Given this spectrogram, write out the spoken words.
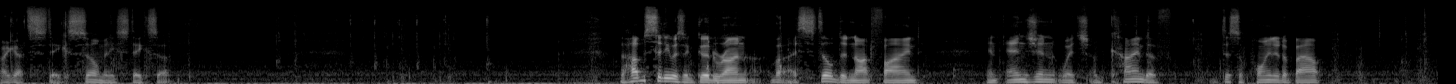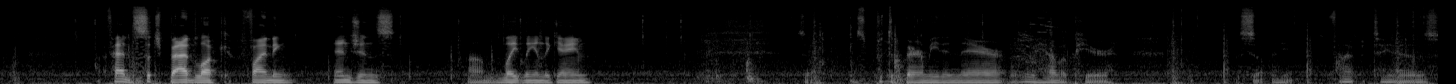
I got steaks, so many steaks up. The hub city was a good run, but I still did not find an engine, which I'm kind of disappointed about. I've had such bad luck finding engines um, lately in the game. So let's put the bear meat in there. What do we have up here? So I need five potatoes.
